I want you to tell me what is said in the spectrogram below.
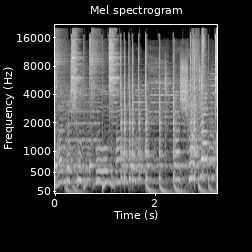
ভালো সুখ ভালো। যত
